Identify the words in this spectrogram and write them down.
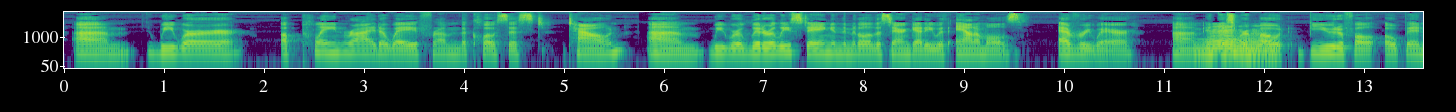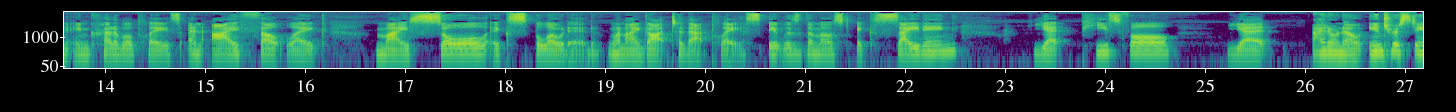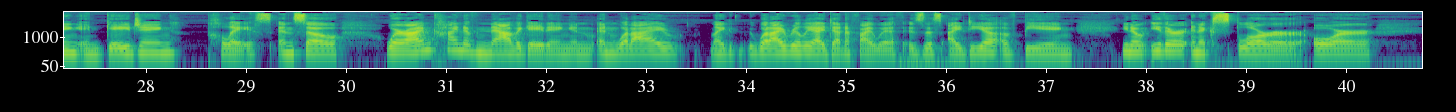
Um, we were a plane ride away from the closest town. Um, we were literally staying in the middle of the Serengeti with animals everywhere um, in this remote, beautiful, open, incredible place. And I felt like my soul exploded when I got to that place. It was the most exciting, yet peaceful, yet, I don't know, interesting, engaging place. And so, where I'm kind of navigating and, and what I like, what I really identify with is this idea of being, you know, either an explorer or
